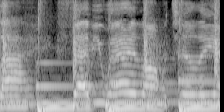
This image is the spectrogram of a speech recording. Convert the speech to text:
Like February, long with Tilly.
